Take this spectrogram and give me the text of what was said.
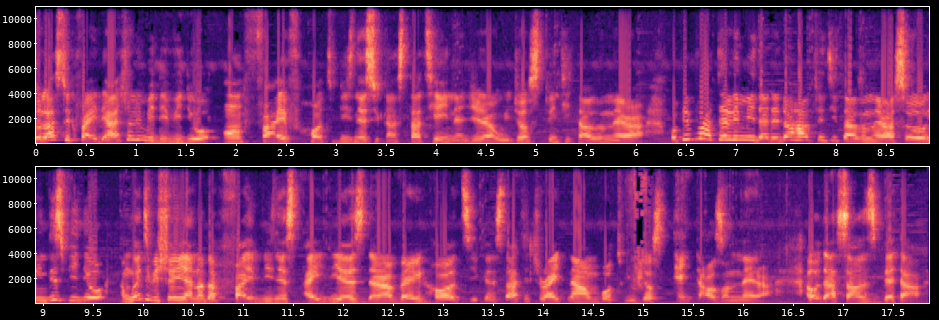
So last week Friday, I actually made a video on five hot business you can start here in Nigeria with just 20,000 naira. But people are telling me that they don't have 20,000 naira. So in this video, I'm going to be showing you another five business ideas that are very hot. You can start it right now, but with just 10,000 naira. I hope that sounds better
